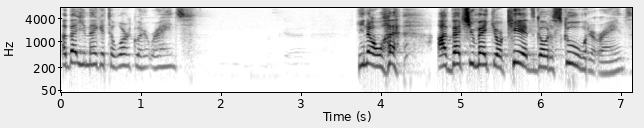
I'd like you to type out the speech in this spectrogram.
I bet you make it to work when it rains. You know what? I bet you make your kids go to school when it rains.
